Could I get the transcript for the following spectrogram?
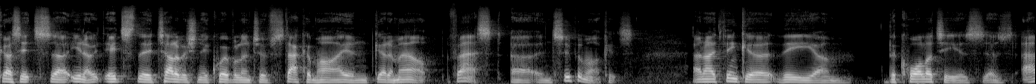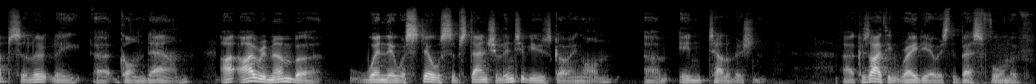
because it's uh, you know it's the television equivalent of stack 'em high and get 'em out fast uh, in supermarkets, and I think uh, the um, the quality has, has absolutely uh, gone down. I, I, remember when there were still substantial interviews going on um, in television, because uh, I think radio is the best form of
